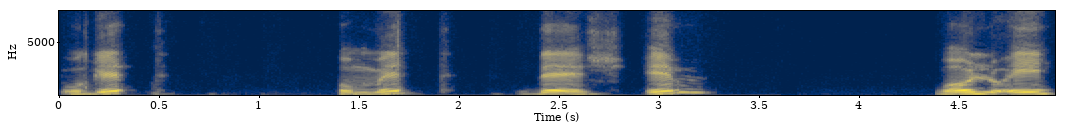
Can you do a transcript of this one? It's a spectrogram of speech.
و git commit dash m واقول له إيه؟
